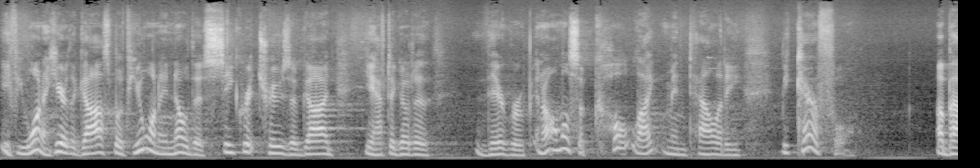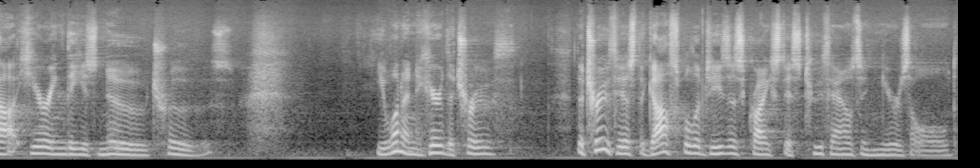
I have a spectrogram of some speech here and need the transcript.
If you want to hear the gospel, if you want to know the secret truths of God, you have to go to their group. And almost a cult like mentality. Be careful about hearing these new truths. You want to hear the truth? The truth is, the gospel of Jesus Christ is 2,000 years old.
